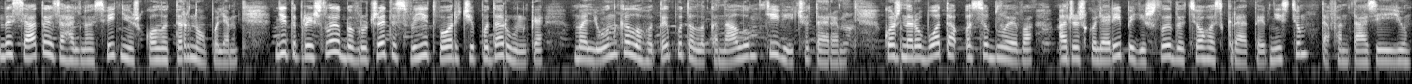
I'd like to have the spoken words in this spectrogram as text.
10-ї загальноосвітньої школи Тернополя. Діти прийшли, аби вручити свої творчі подарунки, малюнки логотипу телеканалу тв 4 Кожна робота особлива, адже школярі підійшли до цього з креативністю та фантазією.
